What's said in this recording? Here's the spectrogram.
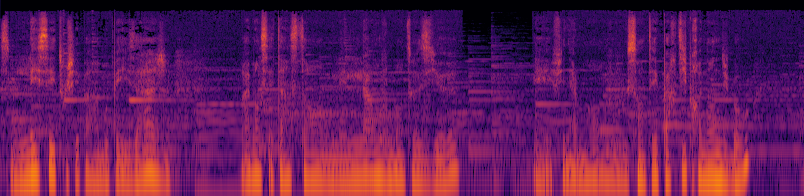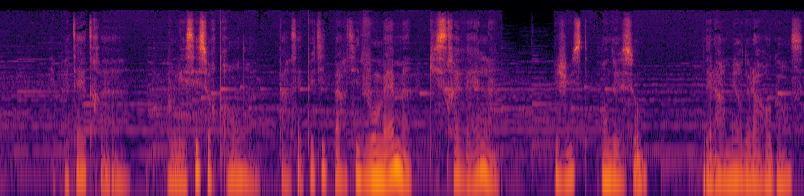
se laisser toucher par un beau paysage, vraiment cet instant où les larmes vous montent aux yeux et finalement vous vous sentez partie prenante du beau et peut-être euh, vous laisser surprendre par cette petite partie de vous-même qui se révèle juste en dessous de l'armure de l'arrogance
